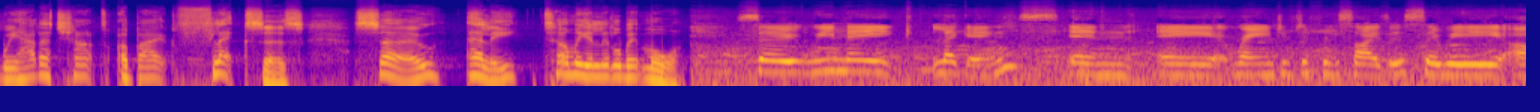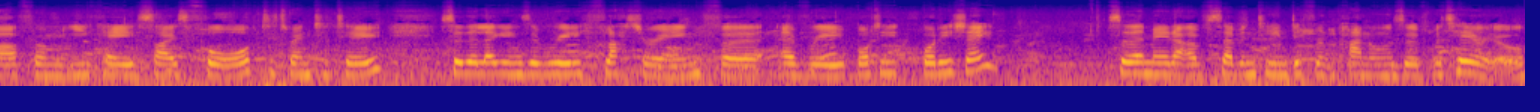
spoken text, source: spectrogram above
we had a chat about Flexars. So, Ellie, tell me a little bit more. So we make leggings in a range of different sizes. So we are from UK size 4 to 22. So the leggings are really flattering for every body body shape. So they're made out of 17 different panels of material,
